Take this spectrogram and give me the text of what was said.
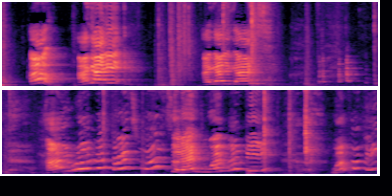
Oh, I got it. I got it, guys. I won the first one, so that's one for me. One for me.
